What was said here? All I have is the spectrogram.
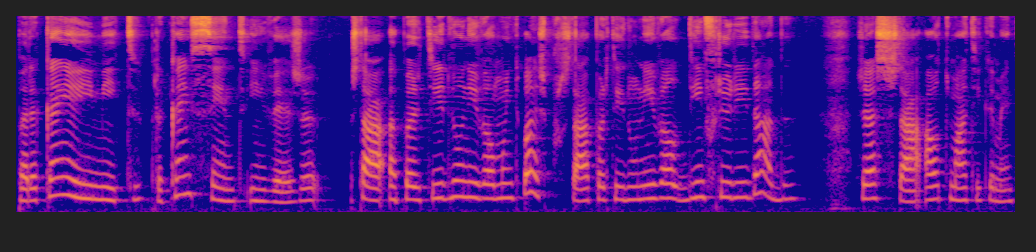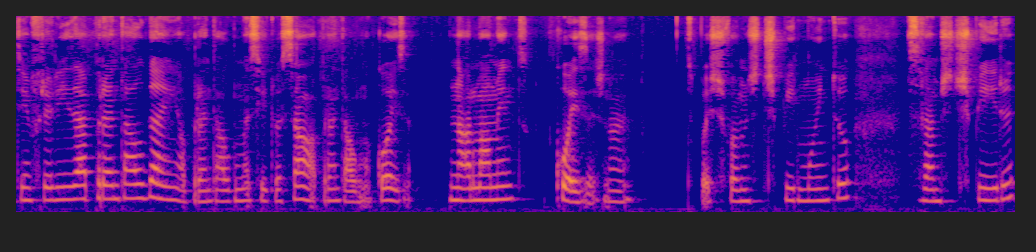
para quem a emite, para quem sente inveja, está a partir de um nível muito baixo, porque está a partir de um nível de inferioridade. Já se está automaticamente a inferioridade perante alguém, ou perante alguma situação, ou perante alguma coisa. Normalmente, coisas, não é? Depois, se formos despir muito, se vamos despir,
